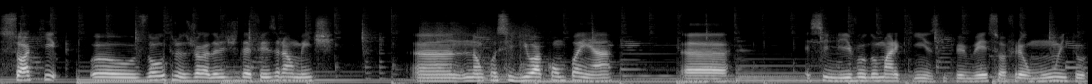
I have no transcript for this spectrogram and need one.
Só que uh, os outros jogadores de defesa realmente uh, não conseguiu acompanhar uh, esse nível do Marquinhos, que o PB sofreu muito,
